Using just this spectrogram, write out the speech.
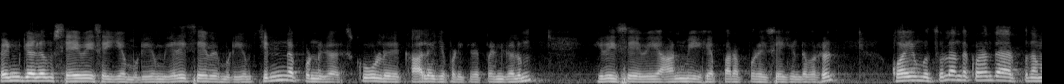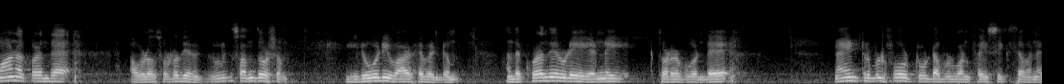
பெண்களும் சேவை செய்ய முடியும் இறை சேவை முடியும். சின்ன பொண்ணுங்க ஸ்கூலு காலேஜ் படிக்கிற பெண்களும் இறை சேவை ஆன்மீக பரப்புரை செய்கின்றவர்கள். கோயம்புத்தூரில் அந்த குழந்தை அற்புதமான குழந்தை. அவ்வளோ சொல்கிறது எனக்கு சந்தோஷம். நீடோடி வாழ்க வேண்டும். அந்த குழந்தையுடைய எண்ணை தொடர்பு கொண்டு nine triple four two double one five six செவனை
